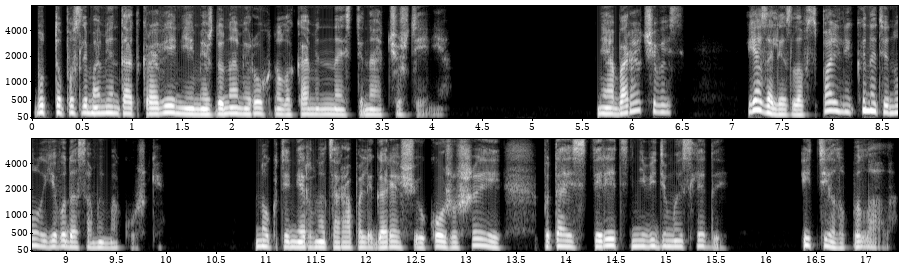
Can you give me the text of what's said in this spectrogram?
будто после момента откровения между нами рухнула каменная стена отчуждения. Не оборачиваясь, я залезла в спальник и натянула его до самой макушки. Ногти нервно царапали горящую кожу шеи, пытаясь стереть невидимые следы. И тело пылало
